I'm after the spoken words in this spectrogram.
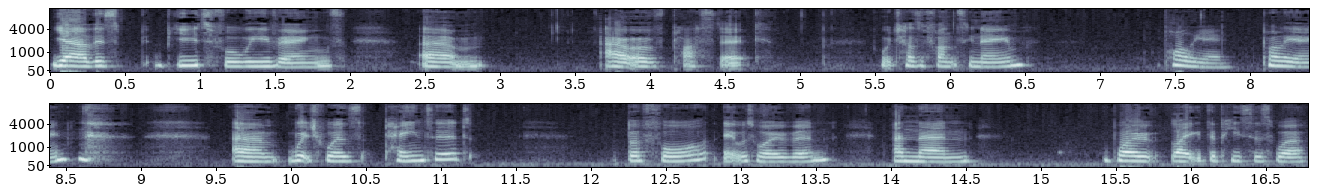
yeah, these beautiful weavings um, out of plastic, which has a fancy name, Polyane. polyane, um, which was painted before it was woven, and then wo- like the pieces were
